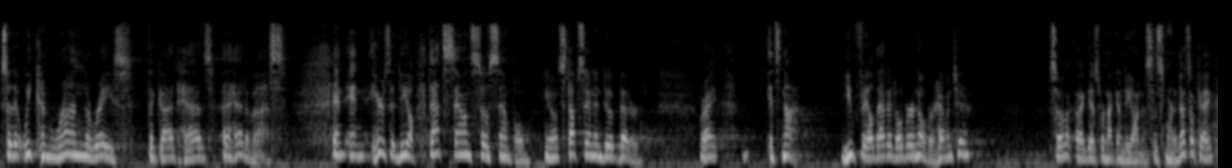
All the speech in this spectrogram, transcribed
so that we can run the race that God has ahead of us. And, and here's the deal. That sounds so simple. You know, stop sin and do it better. Right? It's not. You've failed at it over and over, haven't you? So I guess we're not going to be honest this morning. That's okay.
